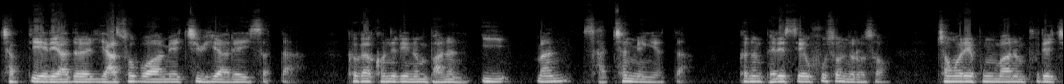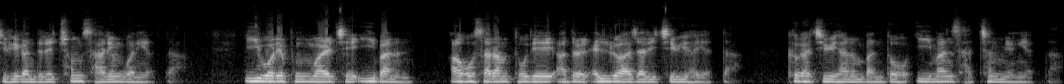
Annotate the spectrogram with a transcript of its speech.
잡디엘의 아들 야소보암의 지휘 아래 있었다. 그가 거느리는 반은 2만 4천 명이었다. 그는 베레스의 후손으로서 정월에 복무하는 부대 지휘관들의 총사령관이었다. 2월에 복무할 제2반은 아호사람 도대의 아들 엘르아잘이 지휘하였다. 그가 지휘하는 반도 2만 4천 명이었다.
